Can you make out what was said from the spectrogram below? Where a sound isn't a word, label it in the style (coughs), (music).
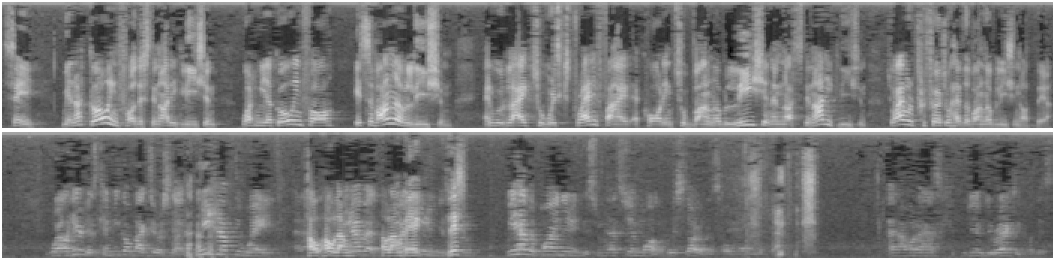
say, we are not going for the stenotic lesion. What we are going for, it's a vulnerable lesion. And we would like to risk stratify it according to vulnerable lesion and not stenotic lesion. So I would prefer to have the vulnerable lesion not there. Well, here it is. Can we go back to your slide? (laughs) we have to wait. How, how long, We have a how long back? this room. We have a pioneer in this room. That's Jim Muller, We started this whole thing. (coughs) And I want to ask Jim directly for this.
